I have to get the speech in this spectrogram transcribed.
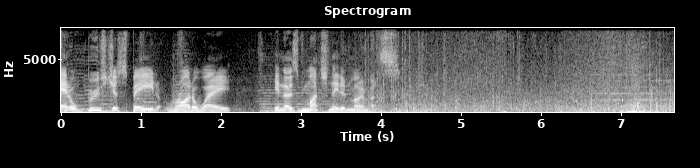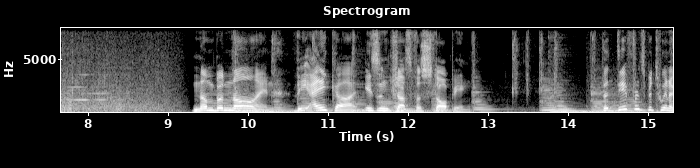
It'll boost your speed right away in those much needed moments. Number 9. The anchor isn't just for stopping. The difference between a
